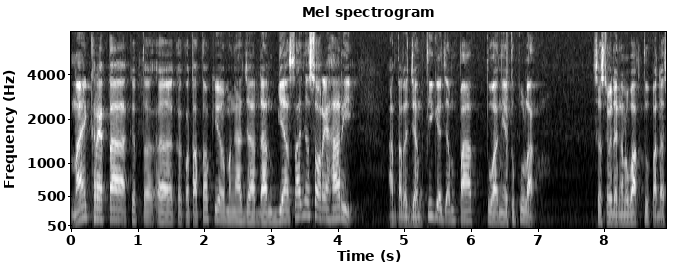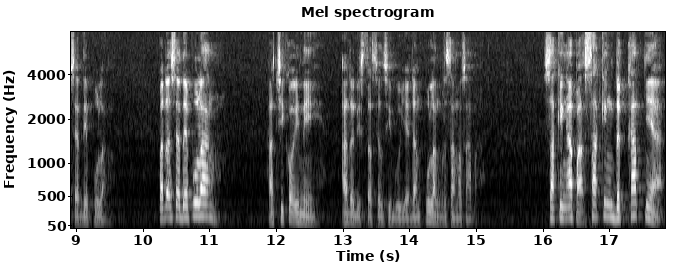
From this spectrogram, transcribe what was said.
naik kereta ke, eh, ke kota Tokyo mengajar dan biasanya sore hari antara jam 3 jam 4 tuannya itu pulang. Sesuai dengan waktu pada saat dia pulang. Pada saat dia pulang, Hachiko ini ada di stasiun Shibuya dan pulang bersama-sama. Saking apa? Saking dekatnya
